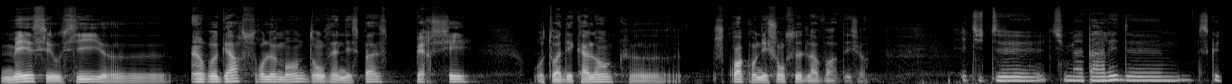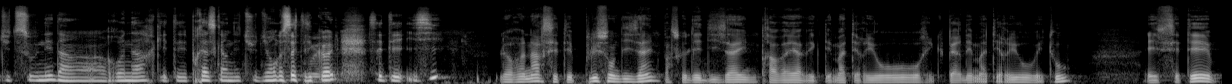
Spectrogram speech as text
mais c'est aussi euh, un regard sur le monde dans un espace perché au toit des calanques. je crois qu'on est chanceux de l'avoir déjà. Et tu, te, tu m'as parlé de ce que tu te souvenais d'un renard qui était presque un étudiant de cette école. C'était ici? Le renard, c'était plus en design parce que les designs travaillent avec des matériaux, récupèrent des matériaux et tout. Et c'était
